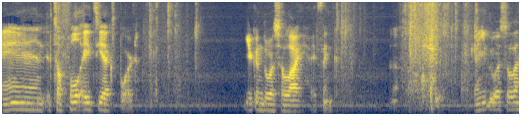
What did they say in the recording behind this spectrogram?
and it's a full ATX board. You can do SLI, I think. Can you do SLI?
